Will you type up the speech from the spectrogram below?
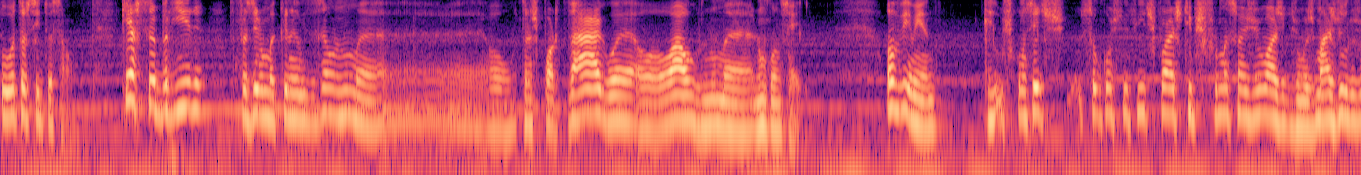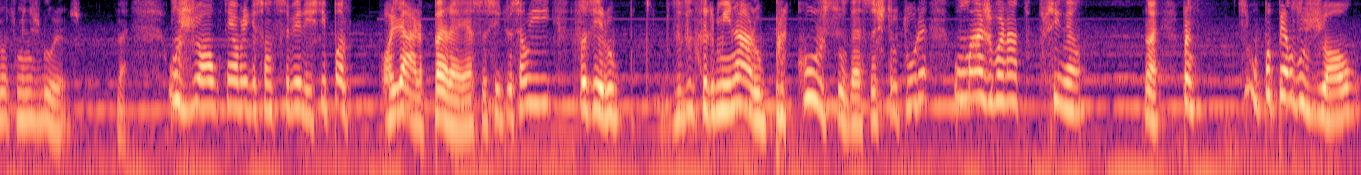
Outra situação. Quer-se abrir, fazer uma canalização numa. Uh, ou transporte de água ou algo numa, num conselho. Obviamente que os conselhos são constituídos por vários tipos de formações geológicas, umas mais duras, outras menos duras. É? Um geólogo tem a obrigação de saber isto e pode olhar para essa situação e fazer o de determinar o percurso dessa estrutura o mais barato possível. Não é? Portanto, o papel do geólogo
